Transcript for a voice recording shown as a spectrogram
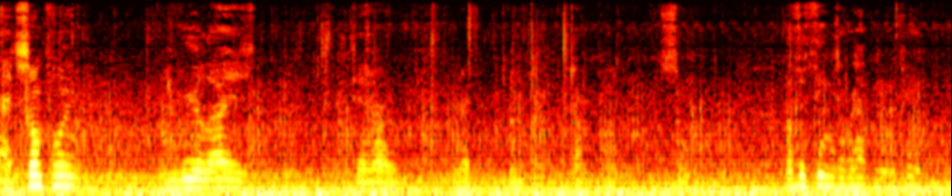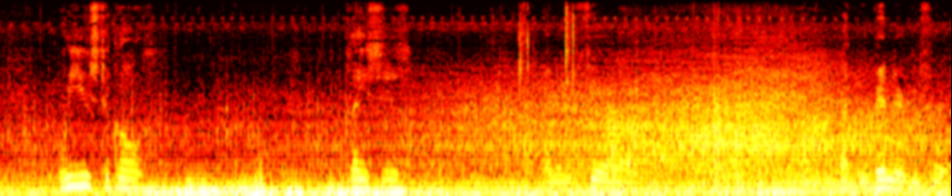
At some point, you realize that talk about some other things that were happening with him. we used to go places it would feel like, like we've been there before.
